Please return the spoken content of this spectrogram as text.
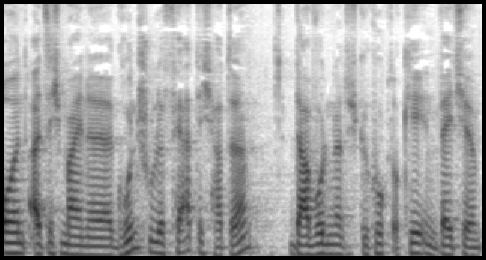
Und als ich meine Grundschule fertig hatte, da wurde natürlich geguckt, okay, in welche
